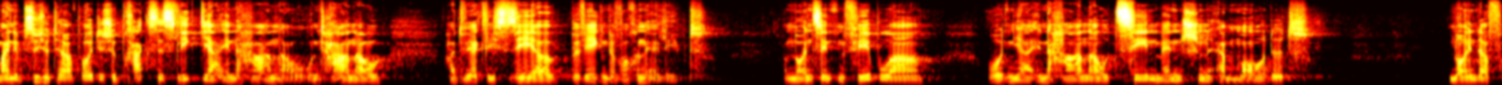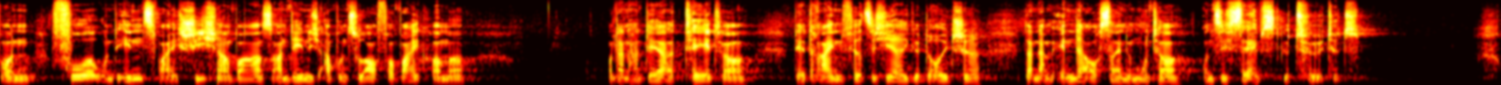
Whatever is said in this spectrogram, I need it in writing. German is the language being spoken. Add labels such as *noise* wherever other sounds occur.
Meine psychotherapeutische Praxis liegt ja in Hanau und Hanau hat wirklich sehr bewegende Wochen erlebt. Am 19. Februar wurden ja in Hanau zehn Menschen ermordet, neun davon vor und in zwei Shisha-Bars, an denen ich ab und zu auch vorbeikomme. Und dann hat der Täter, der 43-jährige Deutsche, dann am Ende auch seine Mutter und sich selbst getötet.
